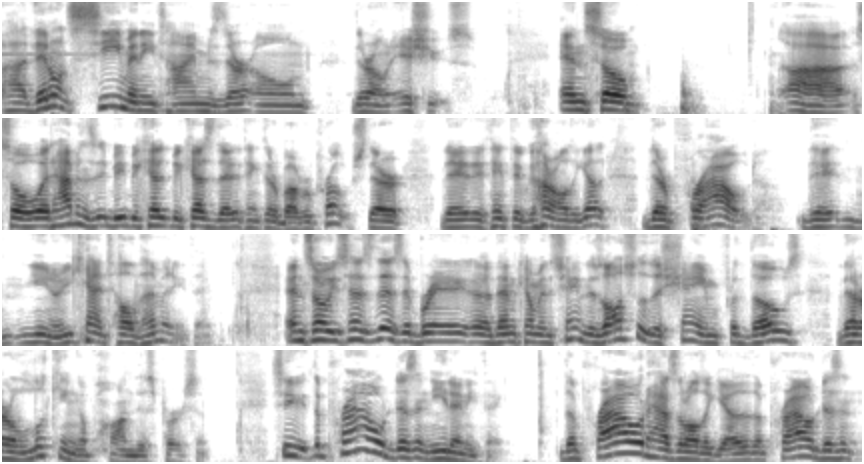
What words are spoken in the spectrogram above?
uh, they don't see many times their own their own issues, and so uh, so what happens because because they think they're above reproach. They're they, they think they've got it all together. They're proud. They you know you can't tell them anything. And so he says this: it bring, uh, then coming the shame. There's also the shame for those that are looking upon this person. See, the proud doesn't need anything. The proud has it all together. The proud doesn't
